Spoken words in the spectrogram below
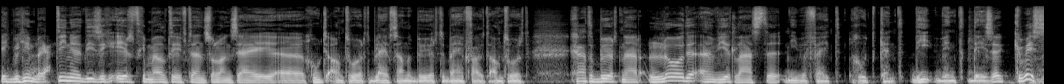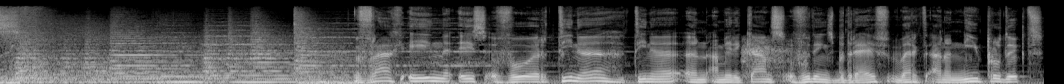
Ik begin bij Ja. Tine, die zich eerst gemeld heeft. En zolang zij eh, goed antwoordt, blijft ze aan de beurt. Bij een fout antwoord gaat de beurt naar Lode. En wie het laatste nieuwe feit goed kent, die wint deze quiz. Vraag 1 is voor Tine. Tine, een Amerikaans voedingsbedrijf, werkt aan een nieuw product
